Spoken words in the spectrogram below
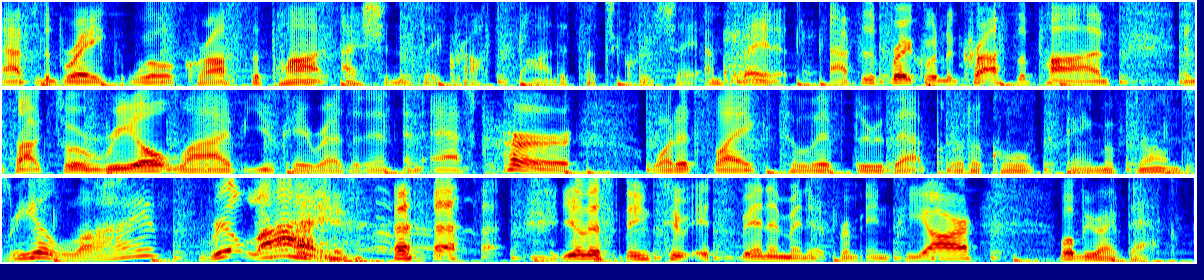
After the break, we'll cross the pond. I shouldn't say cross the pond. It's such a cliche. I'm saying it. After the break, we're going to cross the pond and talk to a real live UK resident and ask her what it's like to live through that political Game of Thrones. Real live? Real live! You're listening to It's Been a Minute from NPR. We'll be right back.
